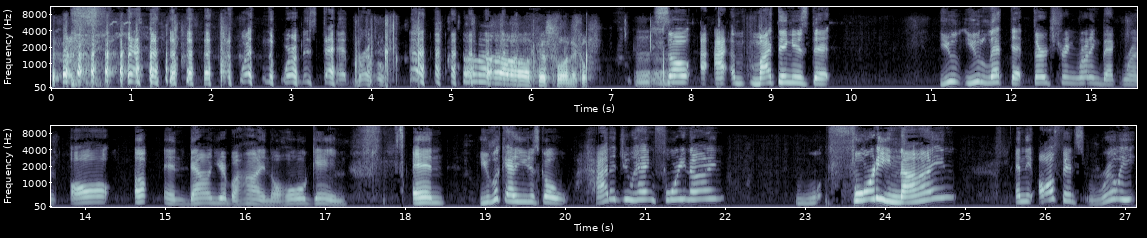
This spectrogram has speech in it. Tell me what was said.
what in the world is that, bro? oh, fistful of nickels. So I, I, um, my thing is that you you let that third string running back run all up and down your behind the whole game, and you look at it, and you just go, "How did you hang forty nine? Forty nine?" And the offense really,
